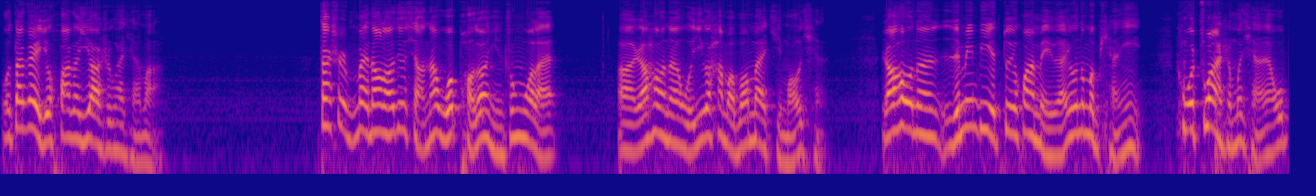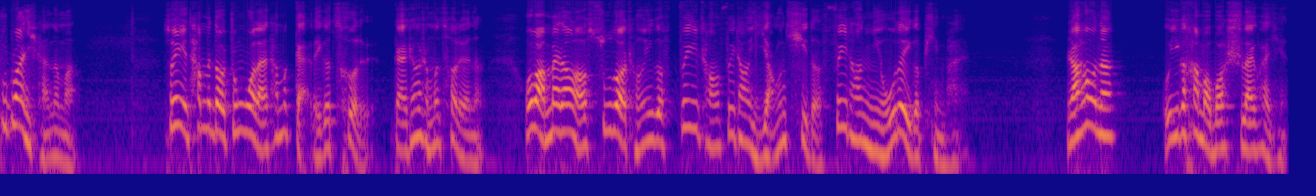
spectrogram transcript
我大概也就花个一二十块钱吧。但是麦当劳就想，那我跑到你中国来，啊，然后呢，我一个汉堡包卖几毛钱，然后呢，人民币兑换美元又那么便宜，我赚什么钱呀？我不赚钱的嘛。所以他们到中国来，他们改了一个策略，改成什么策略呢？我把麦当劳塑造成一个非常非常洋气的、非常牛的一个品牌。然后呢，我一个汉堡包十来块钱，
